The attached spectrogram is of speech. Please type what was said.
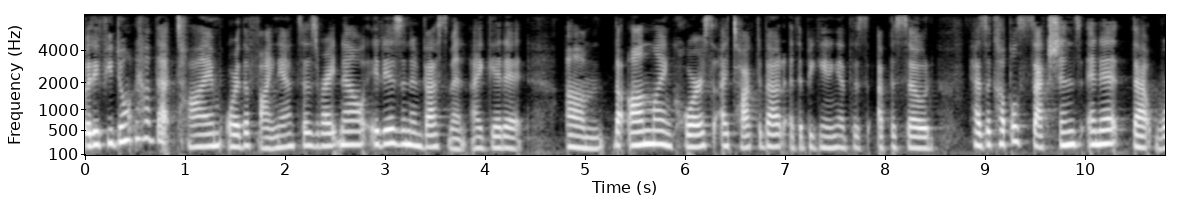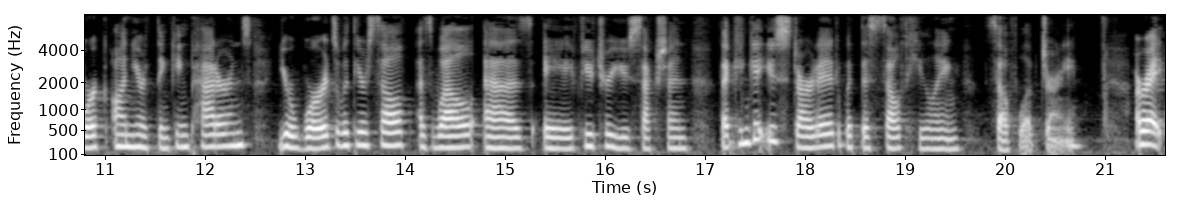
But if you don't have that time or the finances right now, it is an investment. I get it. Um, the online course I talked about at the beginning of this episode has a couple sections in it that work on your thinking patterns, your words with yourself, as well as a future use section that can get you started with this self healing, self love journey. All right,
